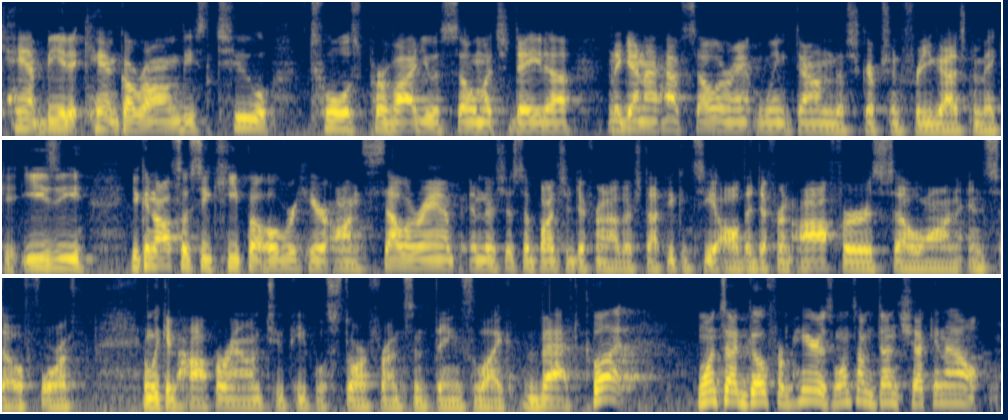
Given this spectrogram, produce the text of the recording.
can't beat it, can't go wrong. These two tools provide you with so much data. And again, I have SellerAmp linked down in the description for you guys to make it easy. You can also see Keepa over here on SellerAmp, and there's just a bunch of different other stuff. You can see all the different offers, so on and so forth. And we can hop around to people's storefronts and things like that. But once I'd go from here is once I'm done checking out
